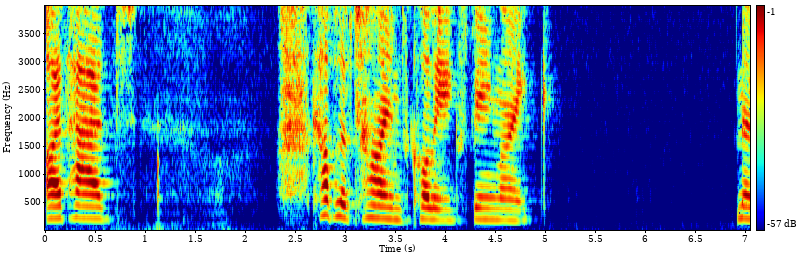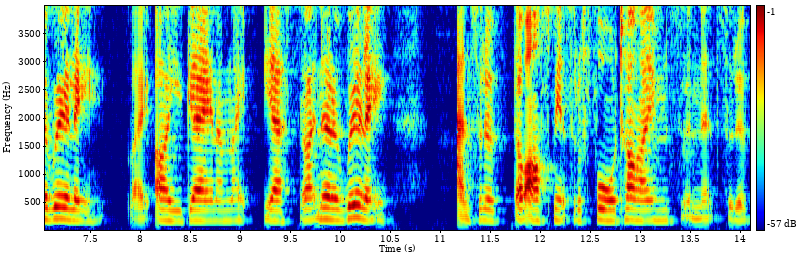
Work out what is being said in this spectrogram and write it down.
I've had a couple of times colleagues being like, no, really, like, are you gay? And I'm like, yes. They're like, no, no, really. And sort of, they'll ask me it sort of four times, and it's sort of,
